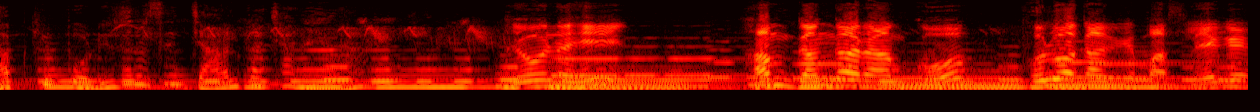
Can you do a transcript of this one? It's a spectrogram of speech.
आपकी प्रोड्यूसर से जान पहचान है? क्यों नहीं? हम गंगा राम को फुलवा काका के पास ले गए।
